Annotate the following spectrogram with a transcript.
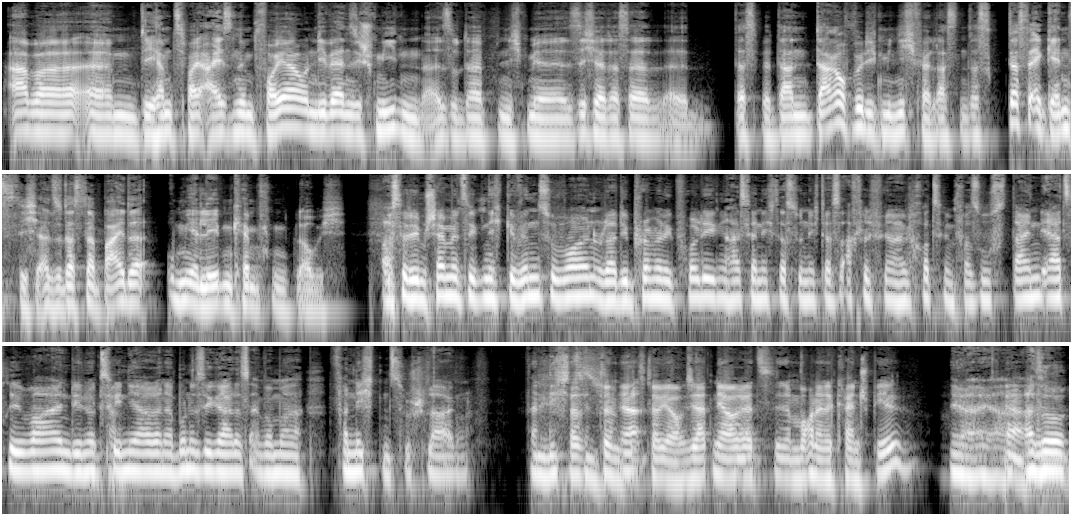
aber ähm, die haben zwei Eisen im Feuer und die werden sie schmieden. Also da bin ich mir sicher, dass er, äh, dass wir dann darauf würde ich mich nicht verlassen. Das, das ergänzt sich, also dass da beide um ihr Leben kämpfen, glaube ich. Außerdem Champions League nicht gewinnen zu wollen oder die Premier League vorliegen, heißt ja nicht, dass du nicht das Achtelfinale trotzdem versuchst, deinen Erzrivalen, den du zehn Jahre in der Bundesliga hattest, einfach mal vernichten zu schlagen. Vernichtend. Das stimmt, Ja. das glaube ich auch. Sie hatten ja auch jetzt am Wochenende kein Spiel. Ja, ja. Ja. Also,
